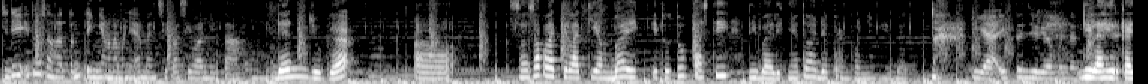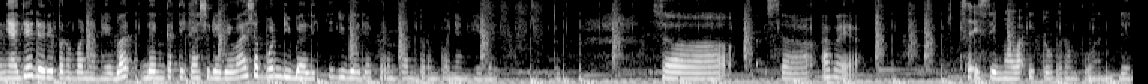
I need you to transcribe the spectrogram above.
jadi itu sangat penting yang Hmm. namanya emansipasi wanita dan juga uh, sosok laki-laki yang baik itu tuh pasti di baliknya tuh ada perempuan yang hebat. iya itu juga benar Dilahirkannya aja dari perempuan yang hebat dan ketika sudah dewasa pun di baliknya juga ada perempuan-perempuan yang hebat gitu. Se se apa ya? Seistimewa itu perempuan dan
